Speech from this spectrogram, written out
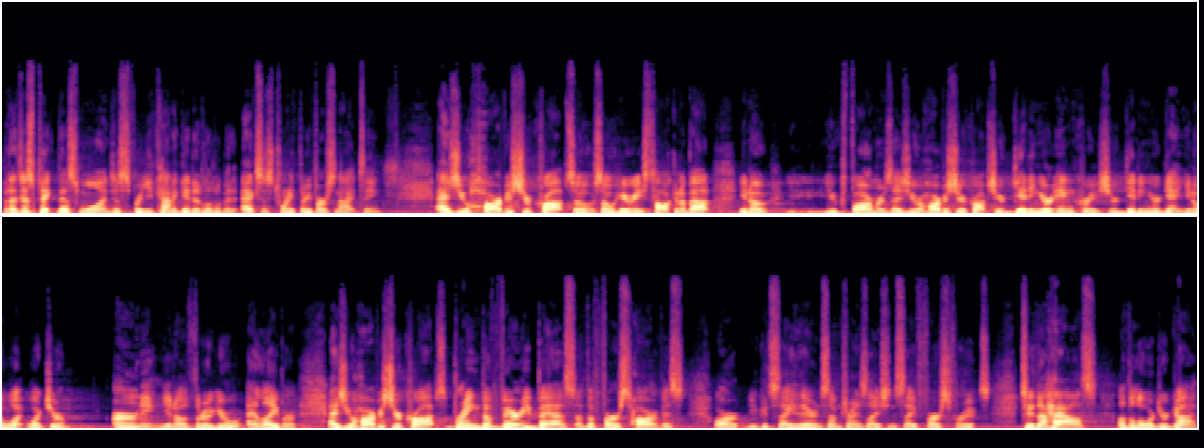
But I just picked this one just for you kind of get it a little bit. Exodus 23, verse 19 as you harvest your crops, so, so here he's talking about, you know, you farmers, as you harvest your crops, you're getting your increase, you're getting your gain, you know, what, what you're earning, you know, through your labor. As you harvest your crops, bring the very best of the first harvest, or you could say there in some translations, say first fruits, to the house of the Lord your God.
